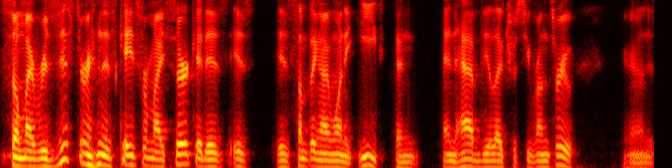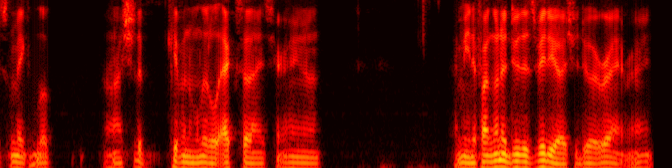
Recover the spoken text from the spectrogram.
so my resistor in this case for my circuit is, is is something I want to eat and and have the electricity run through. Here, I'll just make him look. Oh, I should have given him a little excise here. Hang on. I mean, if I'm going to do this video, I should do it right, right?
